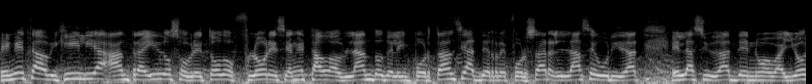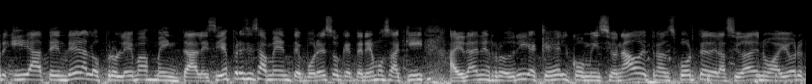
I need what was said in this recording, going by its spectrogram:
En esta vigilia han traído sobre todo flores y han estado hablando de la importancia de reforzar la seguridad en la ciudad de Nueva York y atender a los problemas mentales. Y es precisamente por eso que tenemos aquí a Idanes Rodríguez, que es el comisionado de transporte de la ciudad de Nueva York.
